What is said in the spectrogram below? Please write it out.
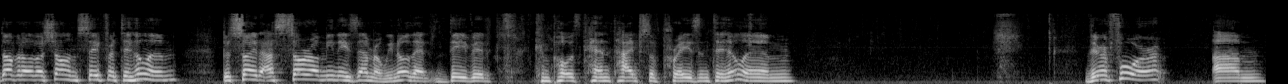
David al Shalom Sefer Tehillim beside Asara Mine Zemra. We know that David composed ten types of praise in Tehillim. Therefore, um,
